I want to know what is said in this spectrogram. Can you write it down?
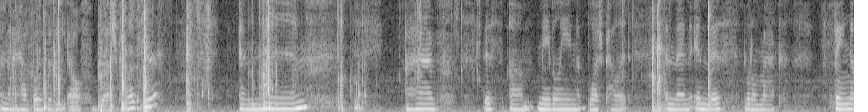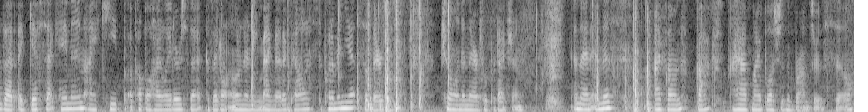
And then I have both of the e.l.f. blush palettes here. And then I have this um, Maybelline blush palette. And then in this little MAC thing that a gift set came in, I keep a couple highlighters that, because I don't own any magnetic palettes to put them in yet, so they're just chilling in there for protection. And then in this iPhone box, I have my blushes and bronzers. So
